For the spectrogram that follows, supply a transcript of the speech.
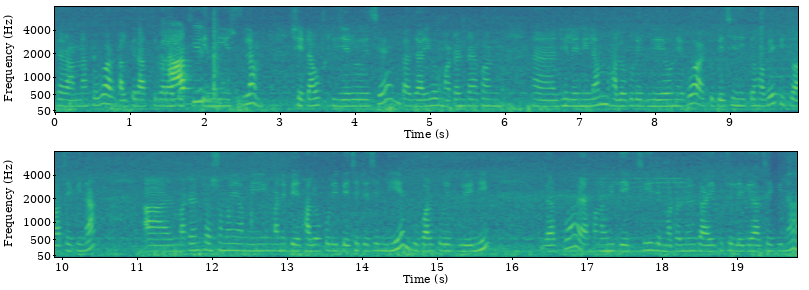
এটা রান্না করব। আর কালকে রাত্রিবেলা চিকেন নিয়ে এসেছিলাম সেটাও ফ্রিজে রয়েছে। তা যাই হোক মাটনটা এখন ঢেলে নিলাম ভালো করে ধুয়েও নেব। আর একটু বেছে নিতে হবে কিছু আছে কি না আর মাটন সবসময় আমি মানে ভালো করে বেছে টেছে নিয়ে দুবার করে ধুয়ে নিই। দেখো এখন আমি দেখছি যে মাটনের গায়ে কিছু লেগে আছে কি না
